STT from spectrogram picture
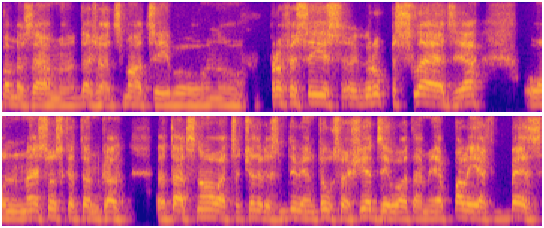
pamazām dažādas mācību nu, profesijas grupas slēdz. Ja? Un mēs uzskatām, ka tāds novacs ar 42 tūkstoši iedzīvotājiem, ja paliek bez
